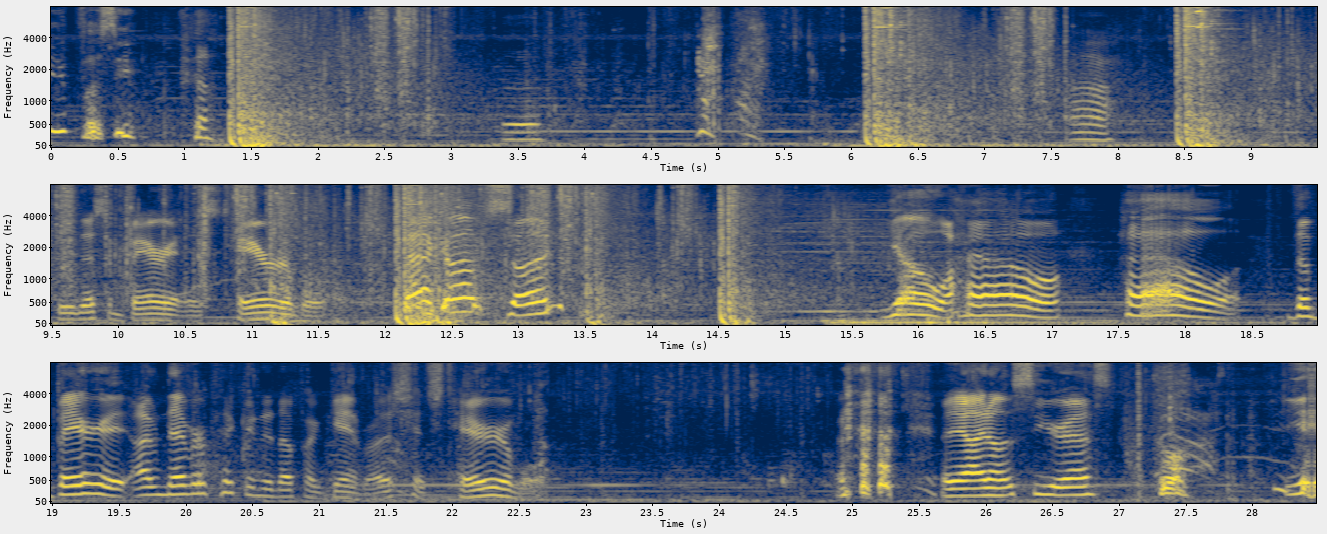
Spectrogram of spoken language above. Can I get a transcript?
you pussy. Uh. Ah. Dude, this Barrett is terrible. Back up, son! Yo, how? How? The Barrett, I'm never picking it up again, bro. This shit's terrible. yeah, I don't see your ass. Yeah.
